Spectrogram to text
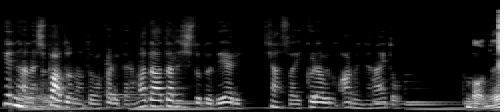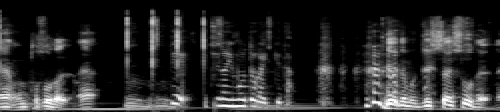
変な話パートナーと別れたらまた新しい人と出会えるチャンスはいくらでもあるんじゃないとまあね、本当そうだよね。うん、でうちの妹が言ってた。いやでも実際そうだよね。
